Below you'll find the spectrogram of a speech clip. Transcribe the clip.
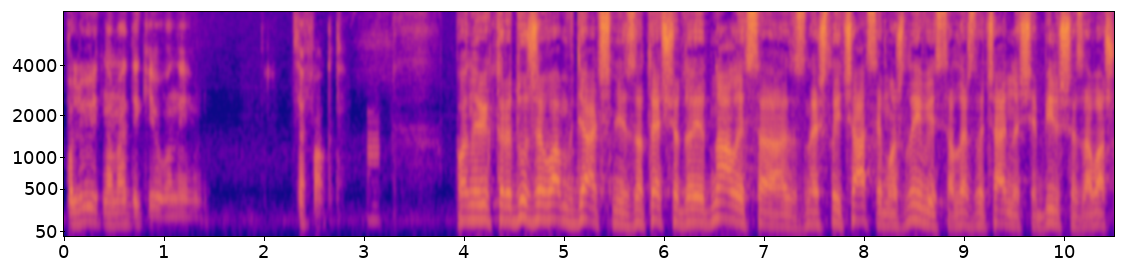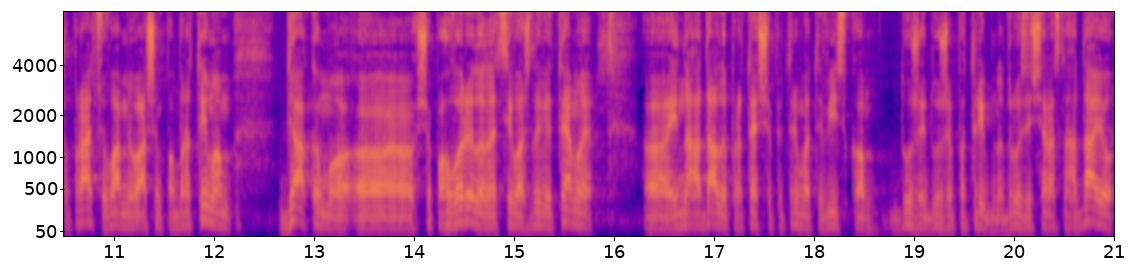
полюють на медиків, вони це факт. Пане Вікторе, дуже вам вдячні за те, що доєдналися, знайшли час і можливість, але ж звичайно ще більше за вашу працю, вам і вашим побратимам. Дякуємо, е, що поговорили на ці важливі теми е, і нагадали про те, що підтримати військо дуже і дуже потрібно. Друзі, ще раз нагадаю,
